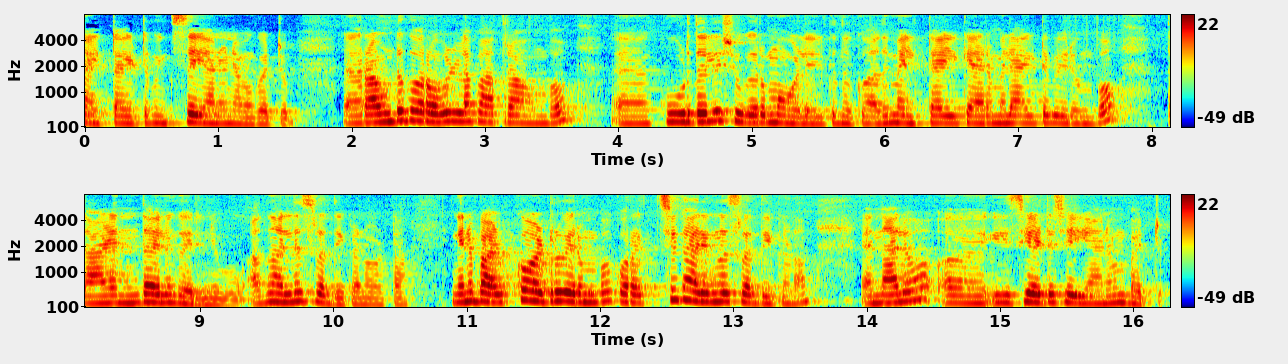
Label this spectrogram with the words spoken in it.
മെൽട്ടായിട്ട് മിക്സ് ചെയ്യാനും നമുക്ക് പറ്റും. റൗണ്ട് കുറവുള്ള പാത്രം ആകുമ്പോൾ കൂടുതൽ ഷുഗർ മുകളിലേക്ക് നിൽക്കും. അത് മെൽറ്റായി കാരമലായിട്ട് വരുമ്പോൾ താഴെ എന്തായാലും കരിഞ്ഞു പോകും. അത് നല്ല ശ്രദ്ധിക്കണം കേട്ടോ. ഇങ്ങനെ ബൾക്ക് ഓർഡർ വരുമ്പോൾ കുറച്ച് കാര്യങ്ങൾ ശ്രദ്ധിക്കണം. എന്നാലോ ഈസി ആയിട്ട് ചെയ്യാനും പറ്റും.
